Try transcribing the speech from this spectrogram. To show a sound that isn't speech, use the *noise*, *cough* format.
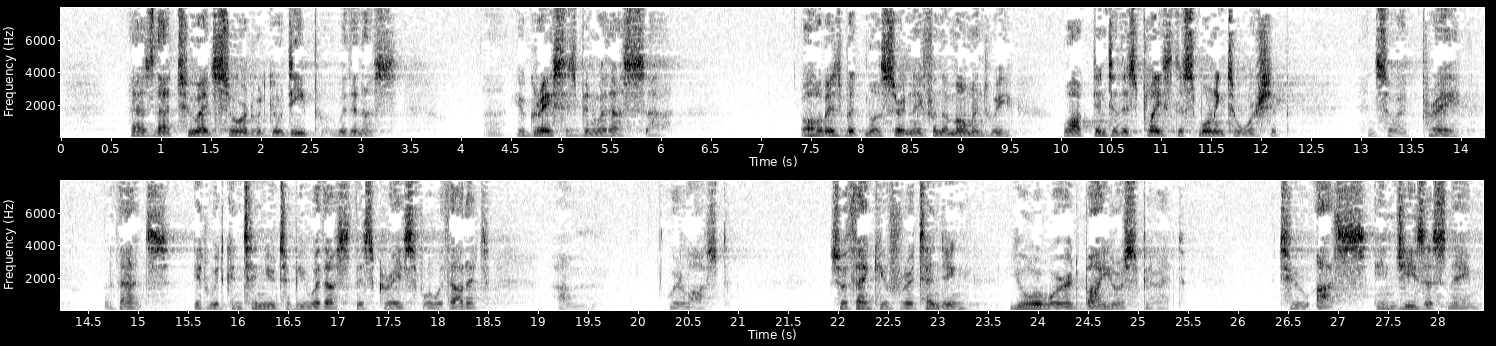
as that two-edged sword would go deep within us. Uh, your grace has been with us uh, always, but most certainly from the moment we walked into this place this morning to worship. And so I pray that it would continue to be with us, this grace, for without it, um, we're lost. So thank you for attending your word by your Spirit to us. In Jesus' name.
